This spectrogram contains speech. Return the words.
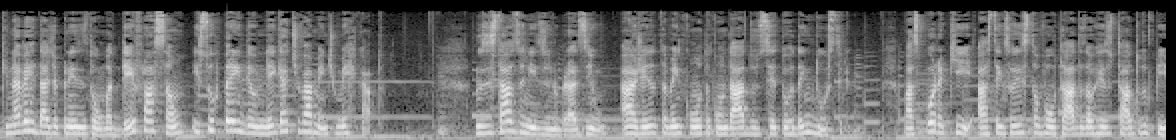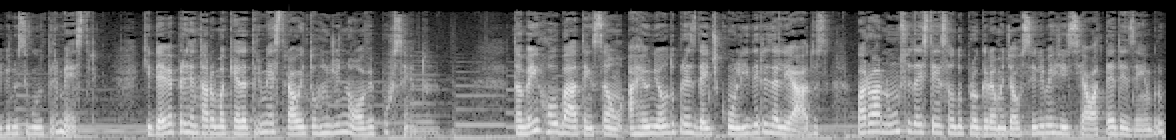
que na verdade apresentou uma deflação e surpreendeu negativamente o mercado. Nos Estados Unidos e no Brasil, a agenda também conta com dados do setor da indústria. Mas por aqui, as atenções estão voltadas ao resultado do PIB no segundo trimestre, que deve apresentar uma queda trimestral em torno de 9%. Também rouba a atenção a reunião do presidente com líderes aliados para o anúncio da extensão do programa de auxílio emergencial até dezembro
